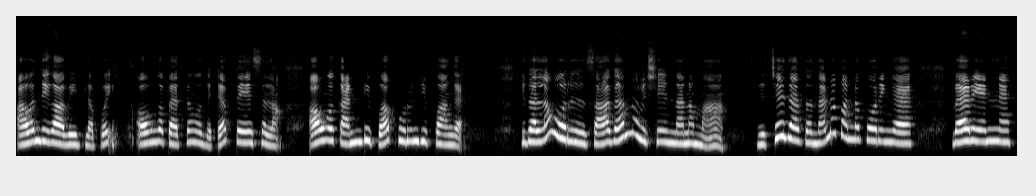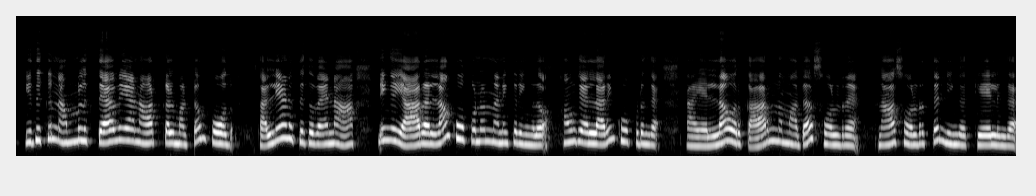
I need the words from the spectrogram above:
அவந்திகா வீட்டில் போய் அவங்க பெற்றவங்க கிட்ட பேசலாம். அவங்க கண்டிப்பாக புரிஞ்சுப்பாங்க. இதெல்லாம் ஒரு சாதாரண விஷயம் தானம்மா. நிச்சயதார்த்தம் தானே பண்ண போகிறீங்க வேறு என்ன? இதுக்கு நம்மளுக்கு தேவையான ஆட்கள் மட்டும் போதும். கல்யாணத்துக்கு வேணால் நீங்கள் யாரெல்லாம் கூப்பிடணும்னு நினைக்கிறீங்களோ அவங்க எல்லாரையும் கூப்பிடுங்க. நான் எல்லாம் ஒரு காரணமாக தான் சொல்கிறேன் நான் சொல்கிறத நீங்கள் கேளுங்க.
